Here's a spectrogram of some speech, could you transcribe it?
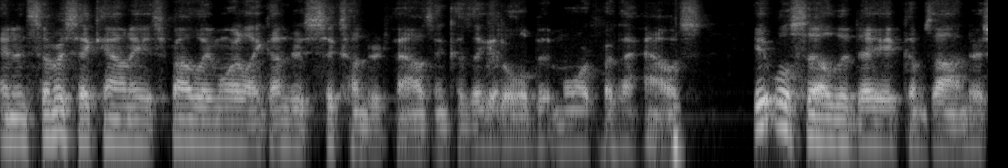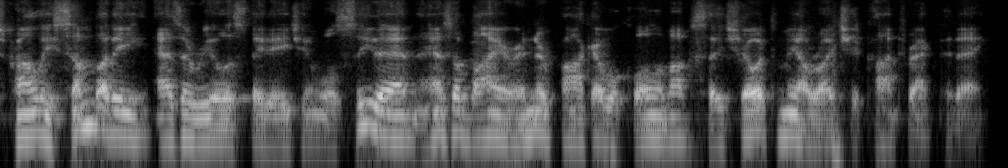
and in Somerset County, it's probably more like under 600,000 because they get a little bit more for the house. It will sell the day it comes on. There's probably somebody as a real estate agent will see that and has a buyer in their pocket, will call them up, say, show it to me. I'll write you a contract today.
